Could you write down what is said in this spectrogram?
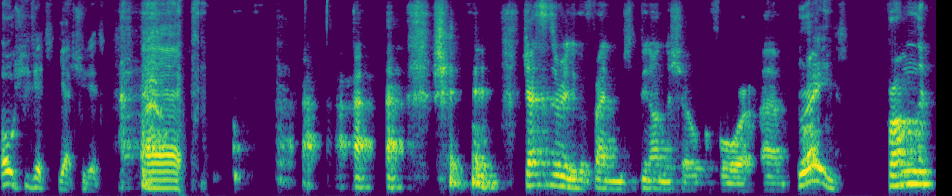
Oh, she did. Yeah, she did. Uh, Jess is a really good friend. She's been on the show before. Um, Great. From the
